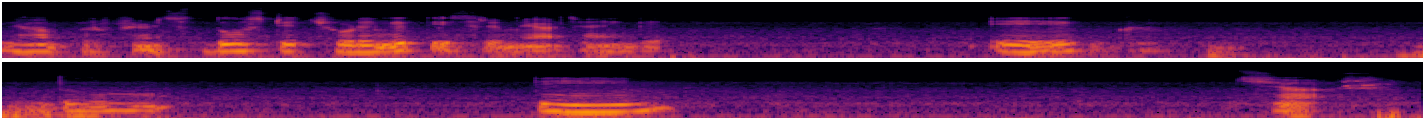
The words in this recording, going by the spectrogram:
यहाँ पर फ्रेंड्स दो स्टिच छोड़ेंगे, तीसरे में आ जाएँगे। एक, दो, तीन, चार।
